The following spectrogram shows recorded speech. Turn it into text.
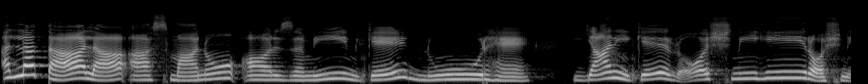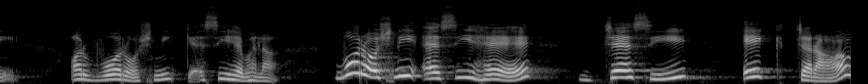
اللہ تعالیٰ آسمانوں اور زمین کے نور ہیں یعنی کہ روشنی ہی روشنی۔ اور وہ روشنی کیسی ہے بھلا؟ وہ روشنی ایسی ہے جیسی ایک چراغ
